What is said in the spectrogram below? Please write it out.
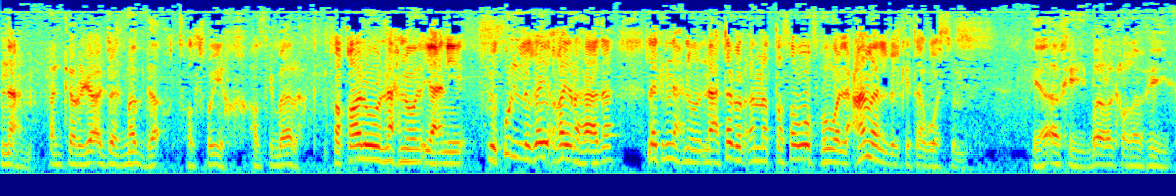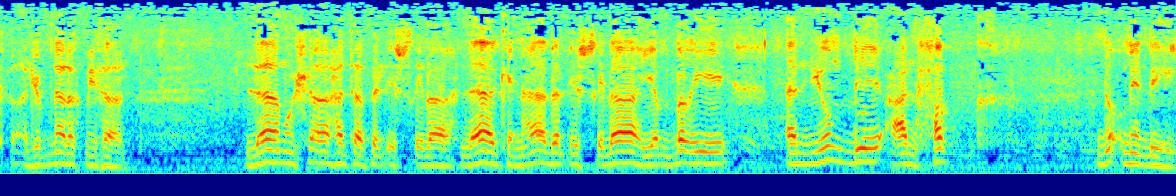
نعم. أنت رجعت للمبدأ التصوير خذ بالك. فقالوا نحن يعني في كل غير هذا لكن نحن نعتبر أن التصوف هو العمل بالكتاب والسنة. يا أخي بارك الله فيك. أجبنا لك مثال. لا مشاحة في الاصطلاح لكن هذا الاصطلاح ينبغي أن ينبئ عن حق نؤمن به.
